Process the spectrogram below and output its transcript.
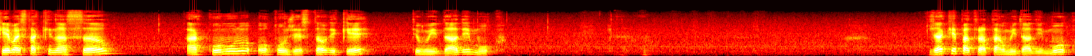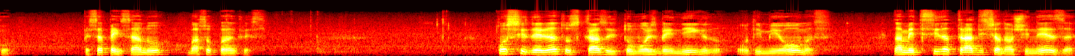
que é uma estaquinação, acúmulo ou congestão de quê? De umidade e muco. Já que é para tratar umidade e muco, precisa pensar no baço pâncreas. Considerando os casos de tumores benignos ou de miomas, na medicina tradicional chinesa,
